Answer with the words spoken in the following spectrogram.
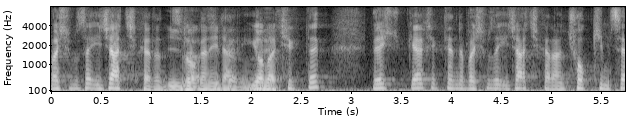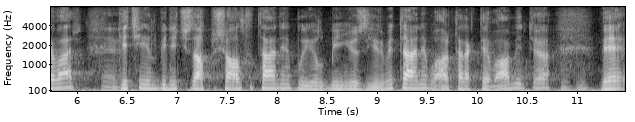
başımıza icat çıkarın İcat sloganıyla çıkarın, yola evet. çıktık. Ve gerçekten de başımıza icat çıkaran çok kimse var. Evet. Geçen yıl 1366 tane, bu yıl 1120 tane. Bu artarak devam ediyor. Ve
